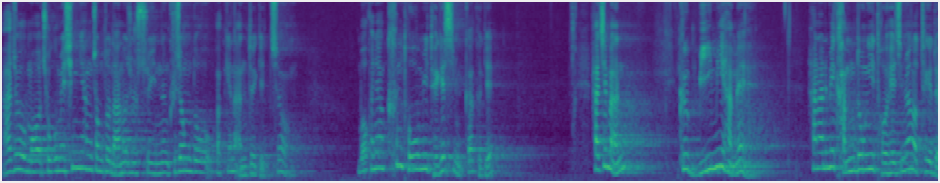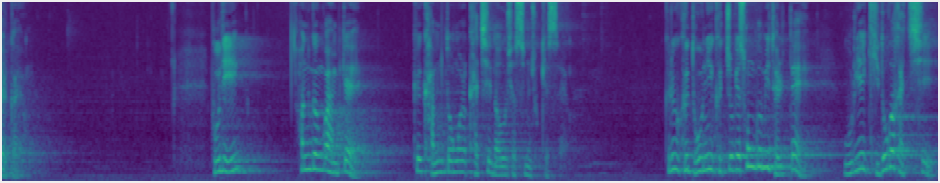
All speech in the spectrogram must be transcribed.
아주 뭐 조금의 식량 정도 나눠줄 수 있는 그 정도밖에 안 되겠죠. 뭐 그냥 큰 도움이 되겠습니까, 그게? 하지만 그 미미함에 하나님이 감동이 더해지면 어떻게 될까요? 부디 헌금과 함께 그 감동을 같이 넣으셨으면 좋겠어요. 그리고 그 돈이 그쪽에 송금이 될 때 우리의 기도가 같이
